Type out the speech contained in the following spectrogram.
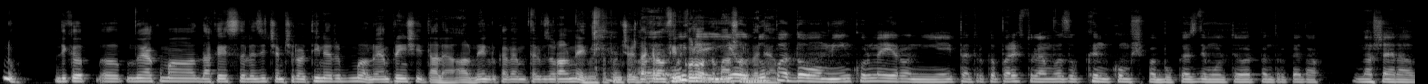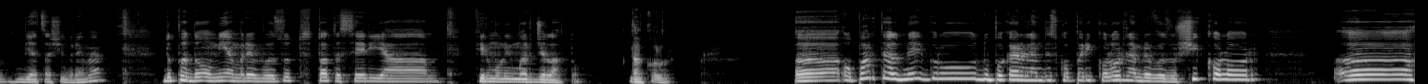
Nu. Adică uh, noi acum, dacă e să le zicem celor tineri, mă, noi am prins și alea alb-negru, că aveam televizor alb-negru. Și atunci, dacă era un film Uite, color, numai așa eu îl vedeam. după 2000, în culmea ironiei, pentru că pe restul le-am văzut când, cum și pe bucăți de multe ori, pentru că, da, așa era viața și vremea. După 2000 am revăzut toată seria filmului Mărgelatul. Da, color. Uh, o parte alb-negru, după care le-am descoperit color, le-am revăzut și color. Uh,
